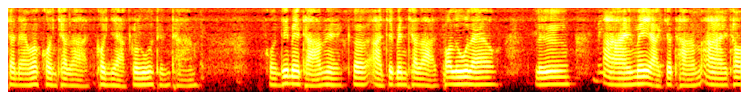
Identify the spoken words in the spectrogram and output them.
แสดงว่าคนฉลาด คนอยากรู้ถึงถาม คนที่ไม่ถามเนี่ย ก็อาจจะเป็นฉลาด เพราะรู้แล้ว หรือ อายไม่อยากจะถามอายเขา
